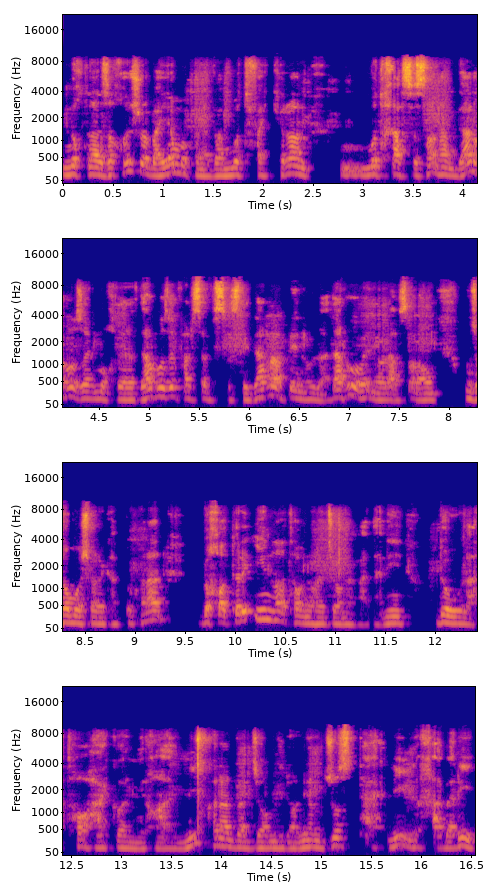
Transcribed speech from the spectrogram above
نقطه نظر خودش رو بیان بکنه و متفکران متخصصان هم در حوزه مختلف در حوزه فلسفه سیاسی در راه بین در حوزه هم اونجا مشارکت بکنن. به خاطر این ناتوانی جامعه مدنی دولت ها هر کار می‌خواهند می‌کنند و جامعه ایرانی هم جز تحلیل خبری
